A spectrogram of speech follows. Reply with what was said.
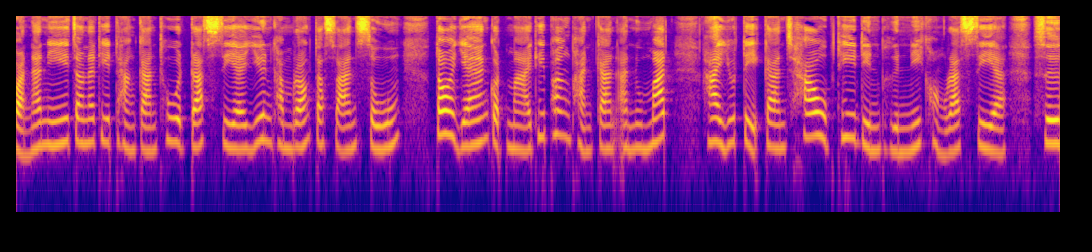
ก่อนหน้านี้เจ้าหน้าที่ทางการทูตรัสเซียยื่นคำร้องต่อศาลสูง โต้แย้งกฎหมายที่เพิ่งผ่านการอนุมัติ ให้ยุติการเช่าที่ดินผืนนี้ของรัสเซีย ซึ่ง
